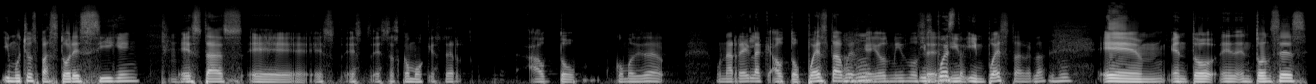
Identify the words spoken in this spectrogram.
Y muchos pastores siguen estas, eh, es- es- estas como que ser auto, ¿cómo se dice? Una regla que- autopuesta, pues, que ellos mismos se- Impuesta. im- impuesta, ¿verdad? Em, ento- en- entonces,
